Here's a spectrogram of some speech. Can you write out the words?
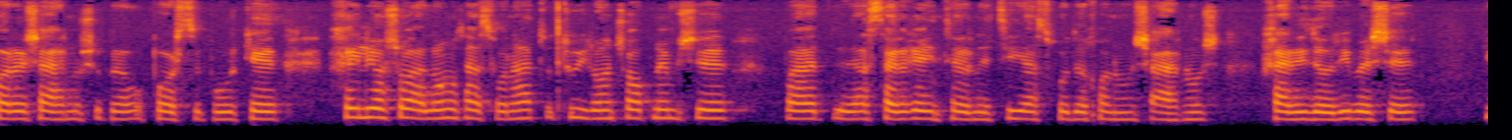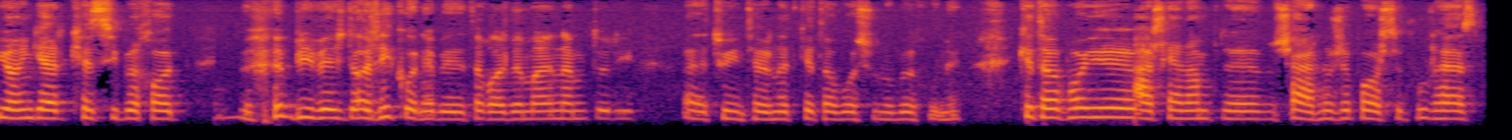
کار شهرنوش پارسی پور که خیلی هاشو الان متاسفانه حتی تو ایران چاپ نمیشه. باید از طریق اینترنتی از خود خانم شهرنوش خریداری بشه. یا اینگر کسی بخواد بیوجدانی کنه به اعتقاد من نمی‌تونی تو اینترنت کتاباشون رو بخونه. کتاب های عرض کردم شهرنوش پارسپور هست.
